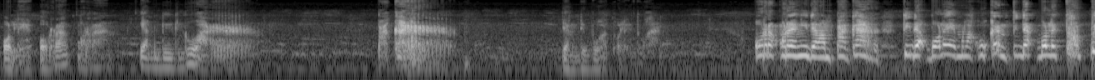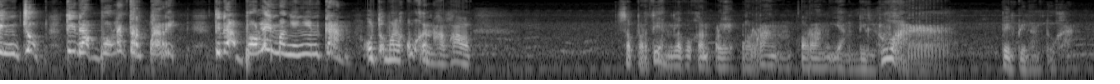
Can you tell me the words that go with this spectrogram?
oleh orang-orang yang di luar pagar yang dibuat oleh Tuhan. Orang-orang yang di dalam pagar tidak boleh melakukan, tidak boleh terpincut, tidak boleh tertarik, tidak boleh menginginkan untuk melakukan hal-hal seperti yang dilakukan oleh orang-orang yang di luar pimpinan Tuhan.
